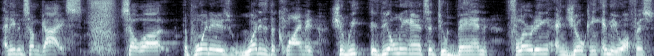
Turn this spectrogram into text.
and even some guys. So uh, the point is, what is the climate? Should we? Is the only answer to ban flirting and joking in the office?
